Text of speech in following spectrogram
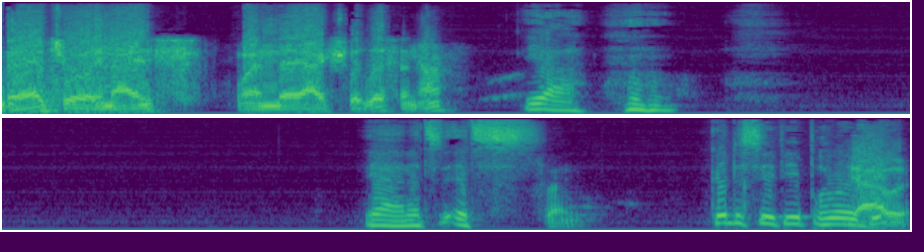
That's really nice when they actually listen, huh? Yeah. Yeah, and it's it's good to see people who are yeah, do,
